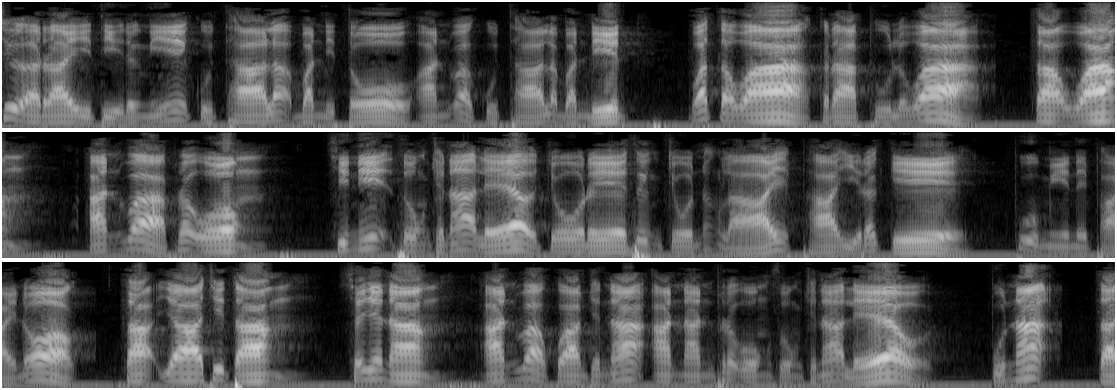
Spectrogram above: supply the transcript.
ชื่ออะไรอิติดังนี้ กุทาละบันดิโต อันว่ากุทาละบันดิต วัตวากราบทูลว่าตะวัง อันว่าพระองค์ชินิทรงชนะแล้วโจเรซึ่งโจรทั้งหลาย พาหิระเก ผู้มีในภายนอก ตะยาชิตังชยนัง อันว่าความชนะอันอันพระองค์ทรงชนะแล้ว ปุณะตา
